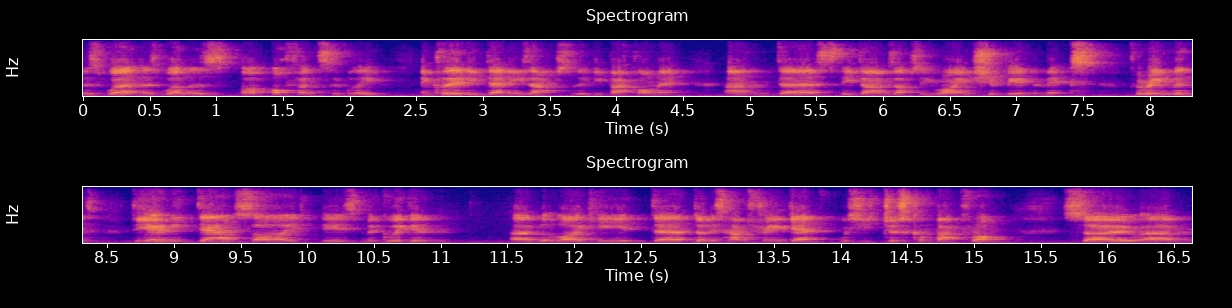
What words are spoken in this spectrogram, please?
as well as well as uh, offensively. And clearly, Denny's absolutely back on it, and uh, Steve Diamond's absolutely right. He should be in the mix for England. The only downside is McGuigan uh, looked like he had uh, done his hamstring again, which he's just come back from. So, um,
